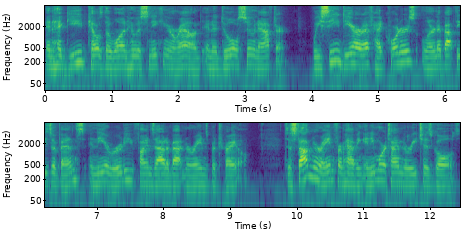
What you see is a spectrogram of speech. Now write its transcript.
and Hagid kills the one who was sneaking around in a duel soon after. We see DRF headquarters learn about these events, and Niyarudi finds out about Narain's betrayal. To stop Narain from having any more time to reach his goals,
